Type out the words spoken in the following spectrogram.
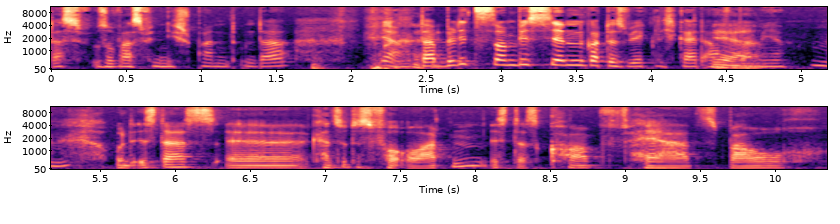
Das, sowas finde ich spannend. Und da, ja, da blitzt so ein bisschen Gottes Wirklichkeit auf ja. bei mir. Mhm. Und ist das, äh, kannst du das verorten? Ist das Kopf, Herz, Bauch?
